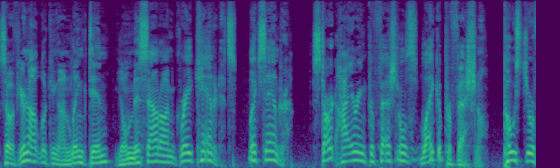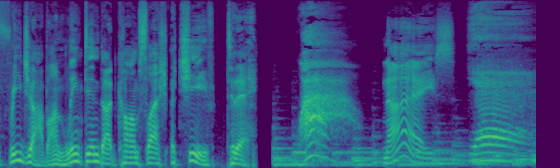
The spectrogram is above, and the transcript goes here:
So if you're not looking on LinkedIn, you'll miss out on great candidates like Sandra. Start hiring professionals like a professional. Post your free job on linkedin.com/achieve slash achieve today. Wow. Nice. Yeah.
